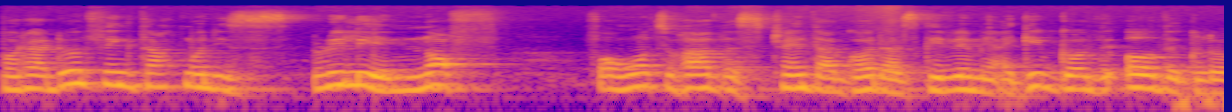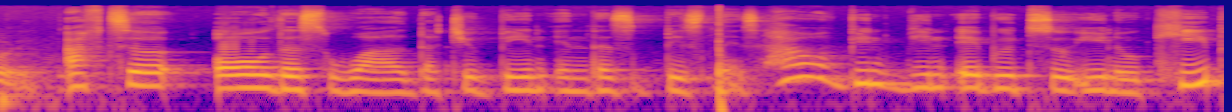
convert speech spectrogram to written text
but I don't think that one is really enough for one to have the strength that God has given me. I give God the, all the glory. After all this while that you've been in this business, how have you been able to, you know, keep,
